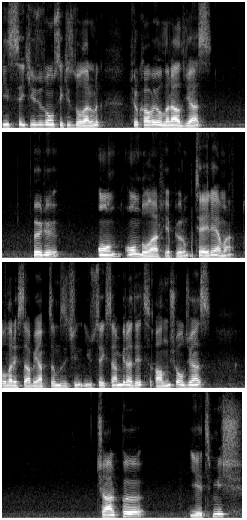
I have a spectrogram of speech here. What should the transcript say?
1818 dolarlık Türk Hava Yolları alacağız. Bölü 10 10 dolar yapıyorum. TL ama dolar hesabı yaptığımız için 181 adet almış olacağız. Çarpı 70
